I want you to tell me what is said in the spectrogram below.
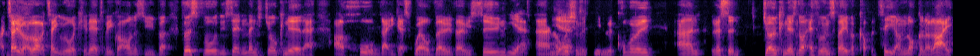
I, tell you what, I'd rather take Roy Kinnear to be quite honest with you. But first of all, you said mentioned Joe Kinnear there. I hope hmm. that he gets well very, very soon. yeah, And I wish him a speedy recovery. And listen, Joe Kinnear is not everyone's favorite cup of tea. I'm not gonna lie.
